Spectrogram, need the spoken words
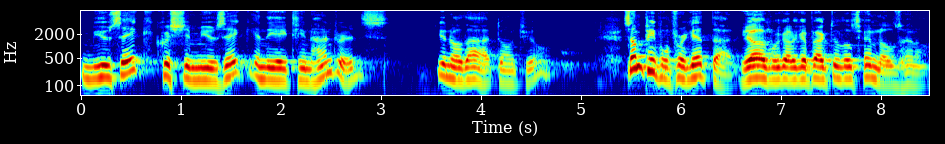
music, Christian music, in the 1800s. You know that, don't you? Some people forget that. Yes, we got to get back to those hymnals, you know.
